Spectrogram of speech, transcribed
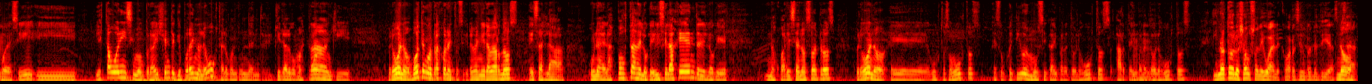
fue, sí. Y, y está buenísimo, pero hay gente que por ahí no le gusta lo contundente, quiere algo más tranqui. Pero bueno, vos te encontrás con esto, si querés venir a vernos, esa es la una de las postas de lo que dice la gente, de lo que nos parece a nosotros. Pero bueno, eh, gustos son gustos, es subjetivo y música hay para todos los gustos, arte hay para todos los gustos. Y no todos los shows son iguales, como recién repetías. No. O sea,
